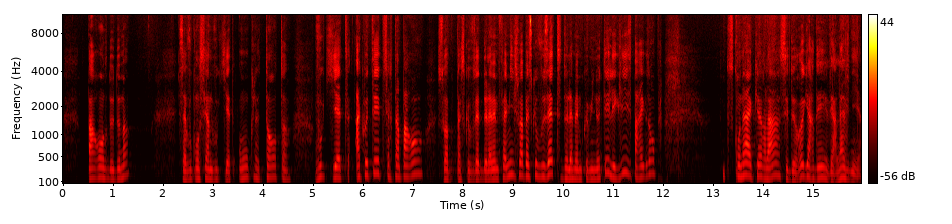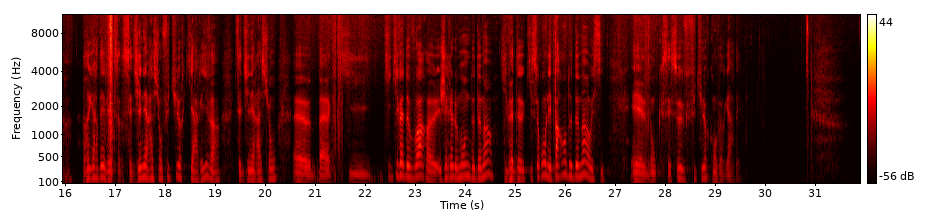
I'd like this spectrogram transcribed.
parents de demain. Ça vous concerne, vous qui êtes oncle, tante, vous qui êtes à côté de certains parents, soit parce que vous êtes de la même famille, soit parce que vous êtes de la même communauté, l'Église par exemple. Ce qu'on a à cœur là, c'est de regarder vers l'avenir, regarder vers cette génération future qui arrive, cette génération euh, bah, qui, qui, va devoir euh, gérer le monde de demain, qui, seront les parents de demain aussi. Et donc c'est ce futur qu'on veut regarder.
